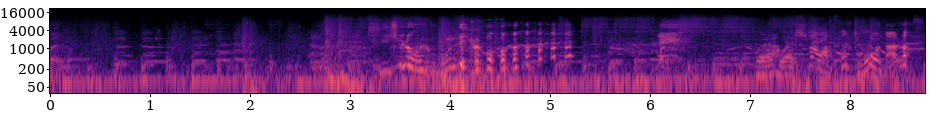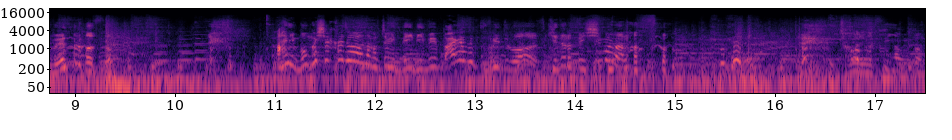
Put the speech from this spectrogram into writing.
뭐야 이거? 뒤질라고 이거 뭔데 이거? 뭐야 뭐야 시바 왔어 지금? 어 날라왔어 왜 날라왔어? 아니 뭔가 시작하자마자 갑자기 내 립에 빨간색 불이 들어와 기다렸더니 안 나왔어 처음 봤어 이거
